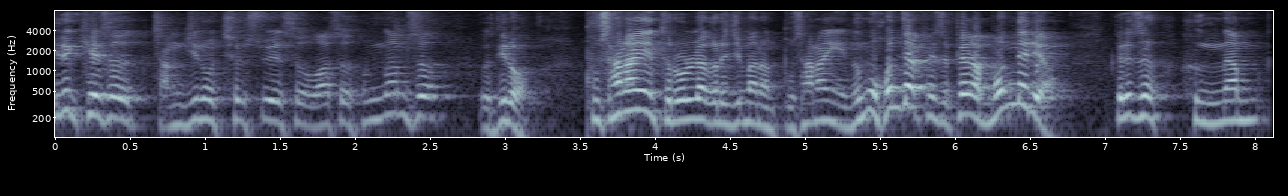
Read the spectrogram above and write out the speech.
이렇게 해서 장진호 철수에서 와서 흥남서 어디로 부산항에 들어올라 그러지만은 부산항이 너무 혼잡해서 배가 못 내려. 그래서 흥남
